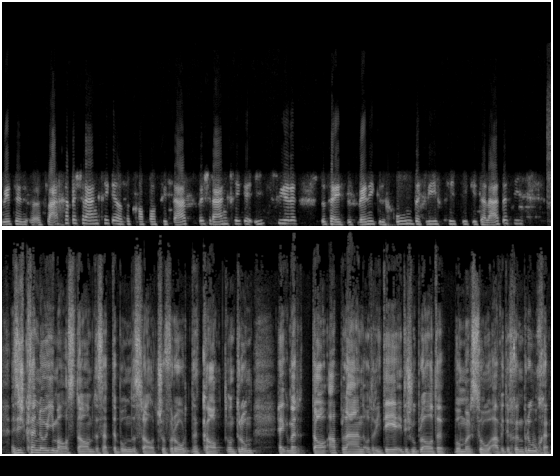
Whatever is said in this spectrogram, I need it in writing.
wieder äh, Flächenbeschränkungen, also Kapazitätsbeschränkungen einzuführen. Das heisst, dass weniger Kunden gleichzeitig in den Läden sind. Es ist keine neue Massnahme, das hat der Bundesrat schon verordnet. Und darum haben wir da auch Pläne oder Ideen in der Schublade, die wir so auch wieder brauchen können.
